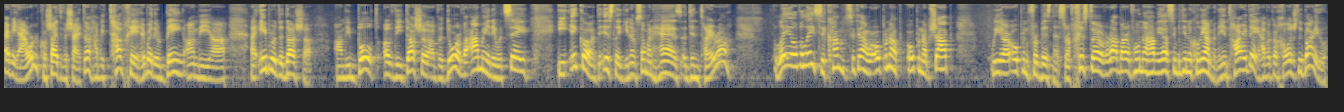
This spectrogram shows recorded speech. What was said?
every hour, Kol Shaita V'Shaita have a Tavche. Everybody they were banging on the uh, uh, Ivro Dedosha on the bolt of the dasha of the door of Amri, and they would say, "Iika the islet." You know, if someone has a din Torah, lay over lace, come sit down. We're open up, open up shop we are open for business. Rav Chisda, Rav the entire day, Libayu.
